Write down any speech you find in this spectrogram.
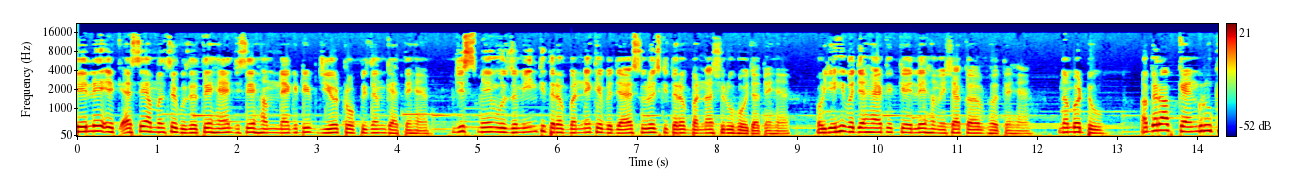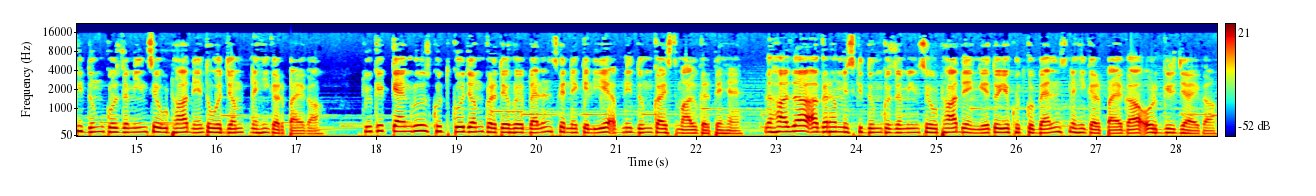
केले एक ऐसे अमल से गुजरते हैं जिसे हम नेगेटिव जियोट्रोपिज्म कहते हैं, जिसमें वो ज़मीन की तरफ़ बनने के बजाय सूरज की तरफ़ बनना शुरू हो जाते हैं। और यही वजह है कि केले हमेशा कर्व होते हैं। नंबर टू अगर आप कैंगरू की दुम को ज़मीन से उठा दें तो वो जंप नहीं कर पाएगा, क्योंकि कैंगरूज खुद को जंप करते हुए बैलेंस करने के लिए अपनी दुम का इस्तेमाल करते हैं। लिहाजा अगर हम इसकी दुम को ज़मीन से उठा देंगे तो ये खुद को बैलेंस नहीं कर पाएगा और गिर जाएगा।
